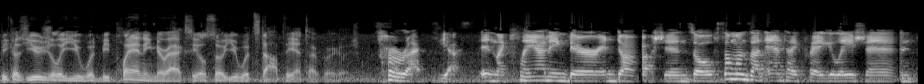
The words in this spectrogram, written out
Because usually you would be planning neuraxial, so you would stop the anticoagulation. Correct. Yes, and like planning their induction. So if someone's on anticoagulation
